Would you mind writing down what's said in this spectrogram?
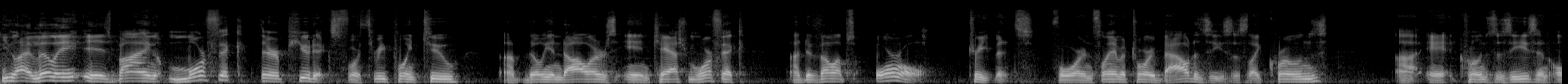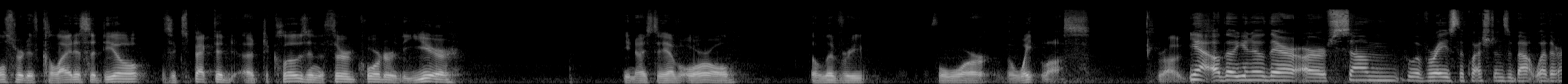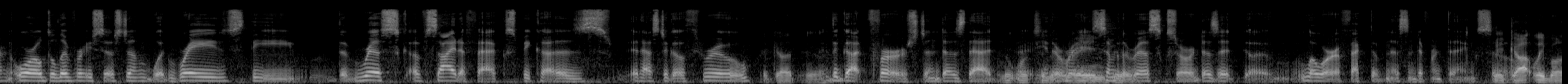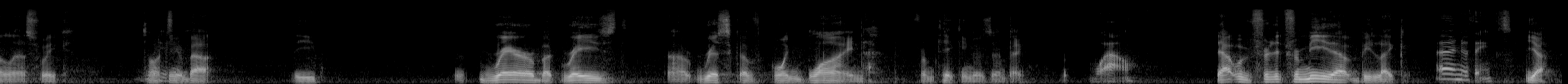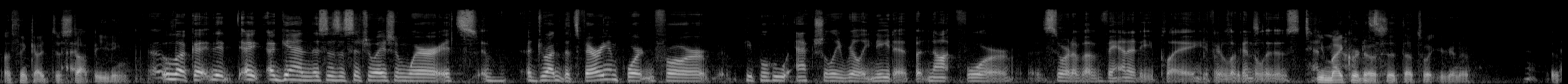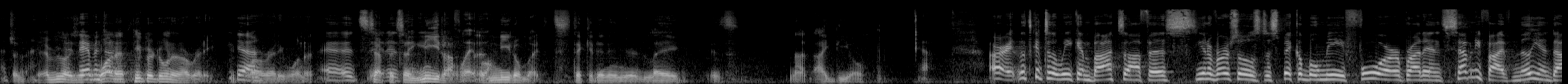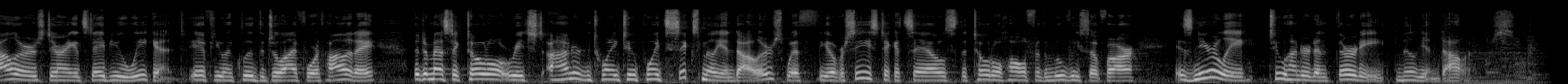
Eli Lilly is buying Morphic Therapeutics for $3.2 uh, billion in cash. Morphic uh, develops oral treatments for inflammatory bowel diseases like Crohn's, uh, Crohn's disease and ulcerative colitis. The deal is expected uh, to close in the third quarter of the year. Be nice to have oral delivery for the weight loss drugs. Yeah, although you know there are some who have raised the questions about whether an oral delivery system would raise the the risk of side effects because it has to go through the gut, yeah. the gut first, and does that either raise brain, some yeah. of the risks or does it uh, lower effectiveness and different things? So. We had Gottlieb on last week talking about the rare but raised uh, risk of going blind from taking Ozempic. Wow. That would for for me that would be like uh, no thanks. Yeah, I think I'd just stop eating. Look, it, it, again, this is a situation where it's a, a, drug that's very important for people who actually really need it, but not for sort of a vanity play if that's you're looking to lose 10 You pounds. microdose it, that's what you're going to. Everybody's going to want it. People are doing it already. People yeah. already want it. It's, Except it it's a needle. A needle might stick it in your leg. is not ideal. Yeah. All right, let's get to the weekend box office. Universal's Despicable Me 4 brought in $75 million during its debut weekend. If you include the July 4th holiday, the domestic total reached $122.6 million. With the overseas ticket sales, the total haul for the movie so far is nearly $230 million.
